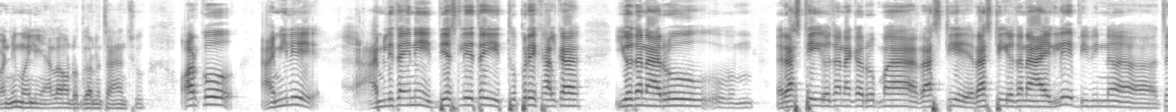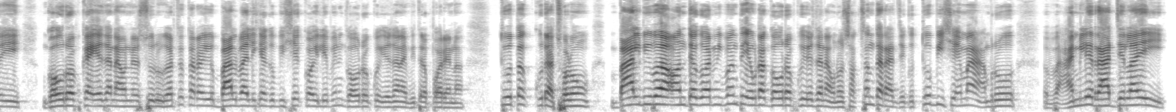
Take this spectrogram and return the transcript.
भन्ने मैले यहाँलाई अनुरोध गर्न चाहन्छु। अर्को हामीले हामीले चाहिँ नि देशले चाहिँ थुप्रै खालका योजनाहरू राष्ट्रिय योजनाका रूपमा राष्ट्रिय राष्ट्रिय योजना आयोगले विभिन्न चाहिँ गौरवका योजना भनेर सुरु गर्छ तर यो बालबालिकाको विषय कहिले पनि गौरवको योजनाभित्र परेन। त्यो त कुरा छोडौँ। बाल विवाह अन्त्य गर्ने पनि त एउटा गौरवको योजना हुनसक्छ नि त राज्यको। त्यो विषयमा हाम्रो हामीले राज्यलाई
